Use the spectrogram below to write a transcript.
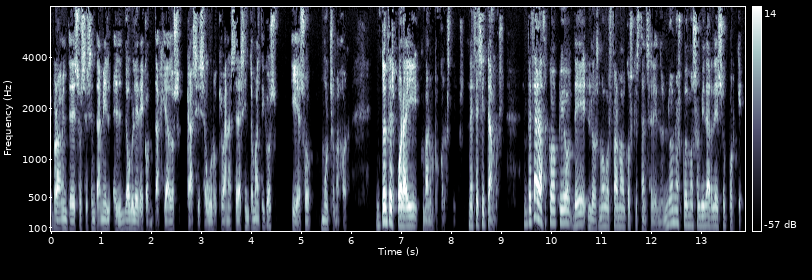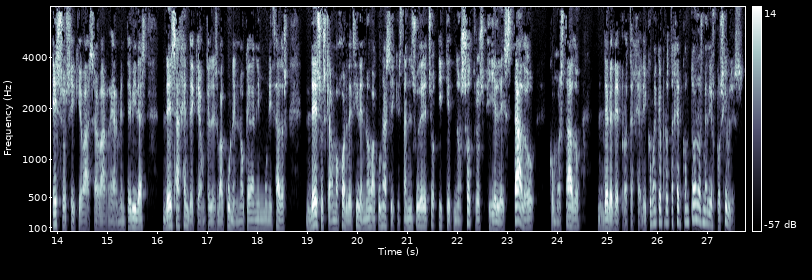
y probablemente de esos 60.000 el doble de contagiados casi seguro que van a ser asintomáticos y eso mucho mejor. Entonces por ahí van un poco los tiros. Necesitamos empezar a hacer copio de los nuevos fármacos que están saliendo. No nos podemos olvidar de eso porque eso sí que va a salvar realmente vidas de esa gente que aunque les vacunen no quedan inmunizados, de esos que a lo mejor deciden no vacunarse y que están en su derecho y que nosotros y el Estado como Estado debe de proteger. ¿Y cómo hay que proteger? Con todos los medios posibles.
